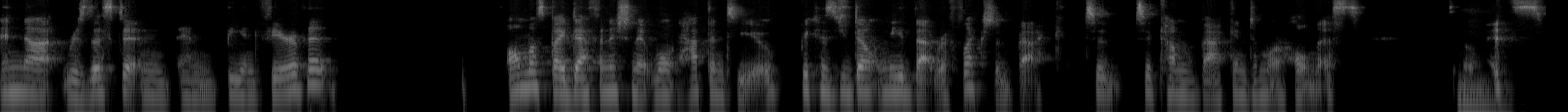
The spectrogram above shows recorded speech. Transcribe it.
and not resist it and, and be in fear of it, almost by definition, it won't happen to you because you don't need that reflection back to, to come back into more wholeness. So it's,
